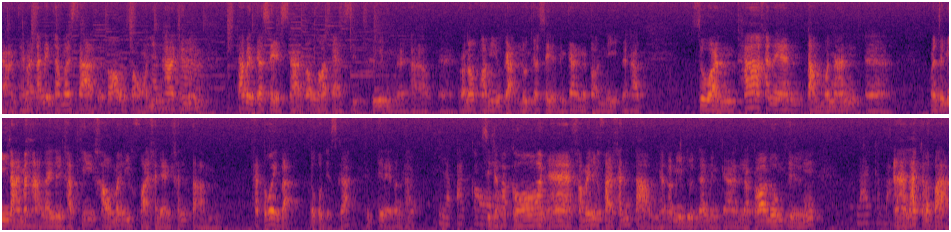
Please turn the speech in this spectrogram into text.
กันใช่ไหมถ้าเป็นธรรมศาสตร์จะต้องสองยี่ห้าขึ้น ถ้าเป็นเกษตรศาสตร์ต้องร้อยแปดสิบขึ้นนะครับก็น้องพอมีโอกาสลุ้นเกษตรเหมือนกันในตอนนี้นะครับ ส่วนถ้าคะแนนต่ำกว่านั้นมันจะมีหลายมหาลัยเลยครับที่เขาไม่รีควายคะแนนขั้นต่ำถ้าต้วยแบบแล้วกดเดสก้าที่ไหนบ้างครับ ศิลปากรศิลปากรอ่าเขาไม่รีควายขั้นต่ำนะก็มีดุลได้เหมือนกัน แล้วก็รวมถึงลาดกระบังอ่าลาดกระบัง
